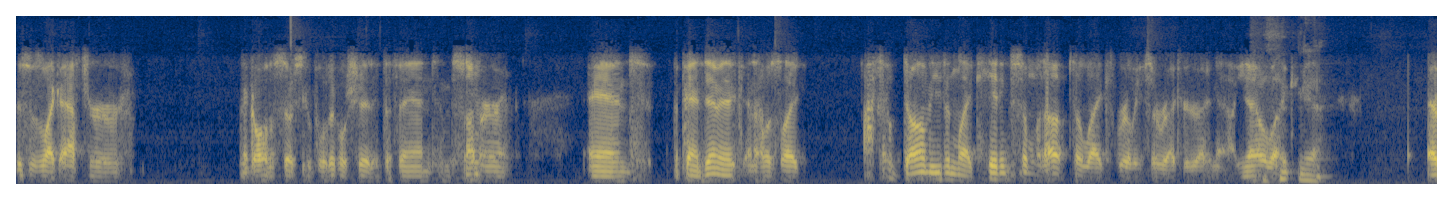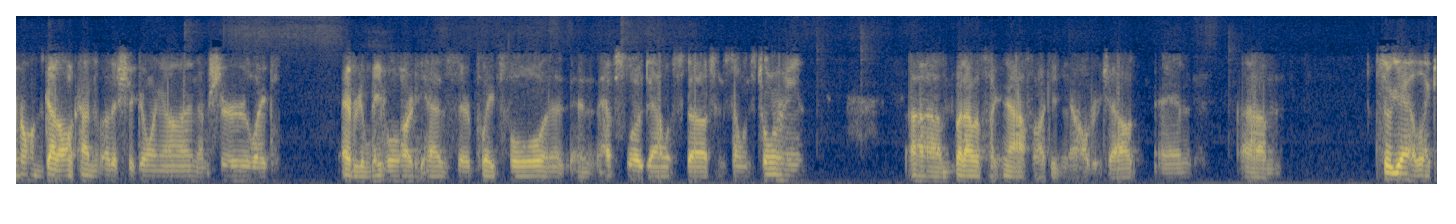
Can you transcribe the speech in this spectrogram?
this was like after like all the socio-political shit hit the fan in the summer and the pandemic, and I was like, I feel dumb even like hitting someone up to like release a record right now. You know, like yeah, everyone's got all kinds of other shit going on. I'm sure like every label already has their plates full and, and have slowed down with stuff, and someone's touring. Um, but I was like, nah, fuck it, you know, I'll reach out. And um, so yeah, like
